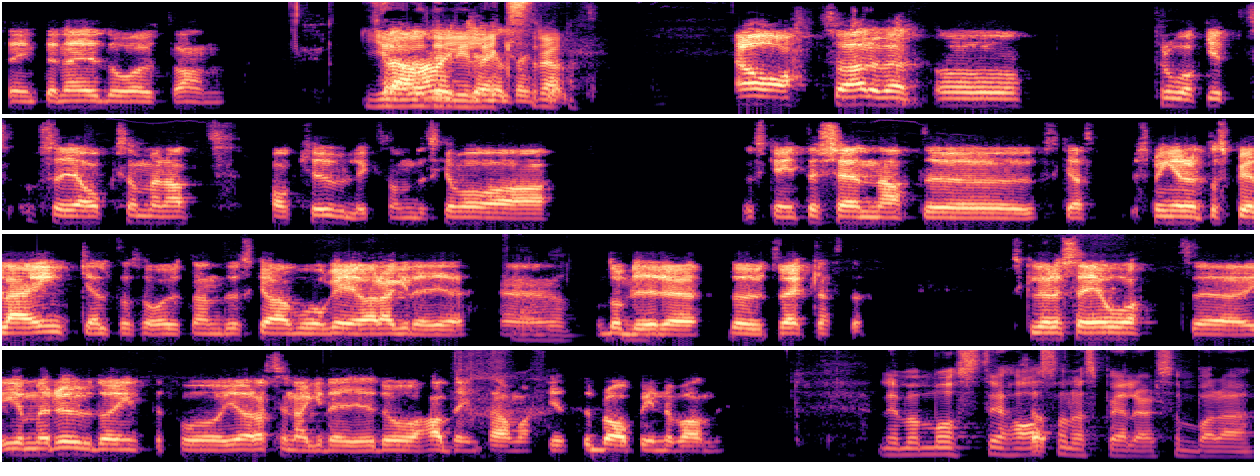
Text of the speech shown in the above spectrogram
säg inte nej då utan Göra det lilla helt extra. enkelt. Ja, så är det väl. Och tråkigt att säga också, men att ha kul liksom. Det ska vara... Du ska inte känna att du ska springa runt och spela enkelt och så, utan du ska våga göra grejer. Jajamän. och då blir det, då utvecklas det. Skulle du säga åt eh, Emil Rud att inte få göra sina grejer, då hade inte han varit jättebra på innebandy. Nej, man måste ju ha Så- sådana spelare som bara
